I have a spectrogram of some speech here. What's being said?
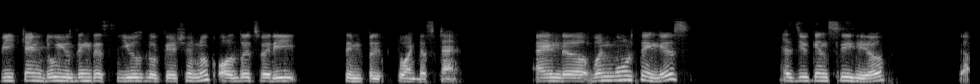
we can do using this use location hook although it's very simple to understand. And uh, one more thing is, as you can see here, yeah,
